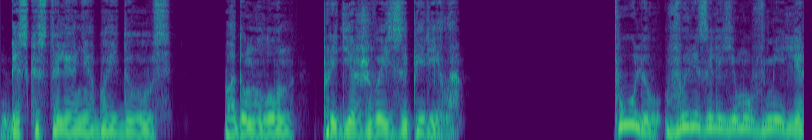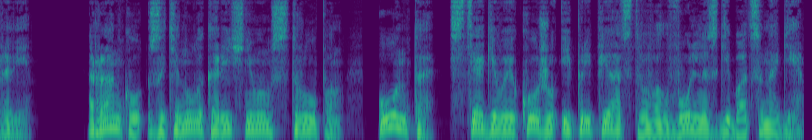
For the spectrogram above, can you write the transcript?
«Без костыля не обойдусь», — подумал он, придерживаясь за перила. Пулю вырезали ему в Миллерове. Ранку затянуло коричневым струпом. Он-то, стягивая кожу, и препятствовал вольно сгибаться ноге.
